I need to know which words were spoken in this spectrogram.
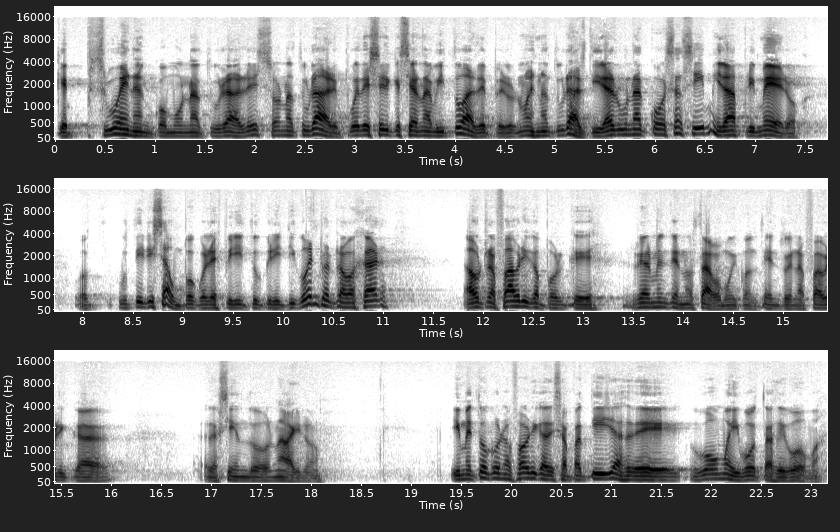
que suenan como naturales son naturales. Puede ser que sean habituales, pero no es natural. Tirar una cosa sí, mira primero. Utilizar un poco el espíritu crítico. Entro a trabajar a otra fábrica porque realmente no estaba muy contento en la fábrica haciendo nylon y me toca una fábrica de zapatillas de goma y botas de goma,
